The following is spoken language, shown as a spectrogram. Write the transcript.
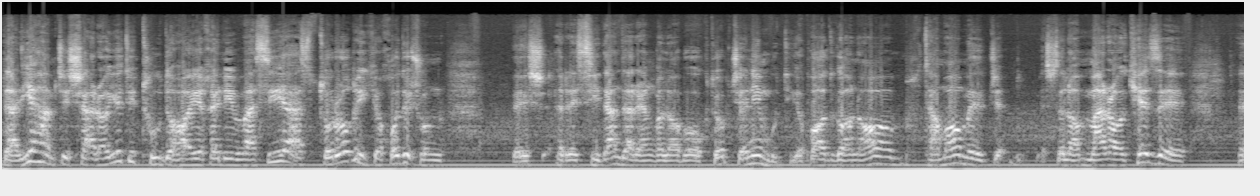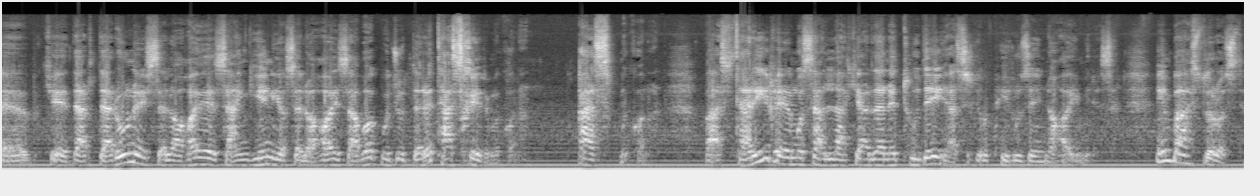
در یه همچین شرایطی توده های خیلی وسیع از طرقی که خودشون بهش رسیدن در انقلاب اکتبر چنین بود. یا پادگان ها تمام اصطلاح مراکز که در درونش سلاحهای سنگین یا سلاحهای سباک وجود داره تسخیر می‌کنن قصب می‌کنن. و از طریق مسلح کردن توده ای هست که به پیروزی نهایی می‌رسن. این بحث درسته.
